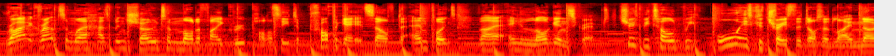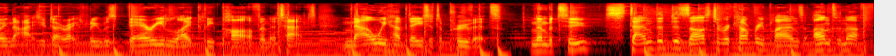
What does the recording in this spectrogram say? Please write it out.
Ryuk ransomware has been shown to modify group policy to propagate itself to endpoints via a login script. Truth be told, we always could trace the dotted line knowing that Active Directory was very likely part of an attack. Now we have data to prove it. Number 2. Standard disaster recovery plans aren't enough.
